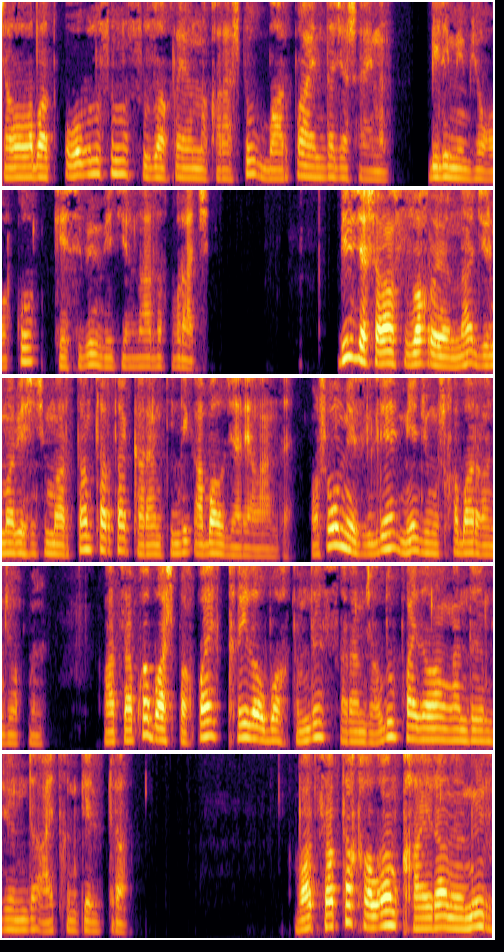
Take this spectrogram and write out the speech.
Жалал абад облусунун сузак районуна караштуу барпы айылында жашаймын. Билимим жогорку кесибим ветеринардык врач биз жашаган сузак районуна жыйырма бешинчи марттан тарта карантиндик абал жарыяланды. Ошол мезгилде мен жумушка барган жокмун. Whatsappка баш бакпай кыйла убактымды сарамжалдуу пайдалангандыгым жөнүндө айткым келип турат. Whatsappта калган кайран өмүр.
